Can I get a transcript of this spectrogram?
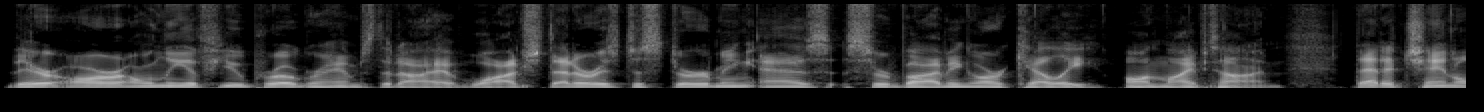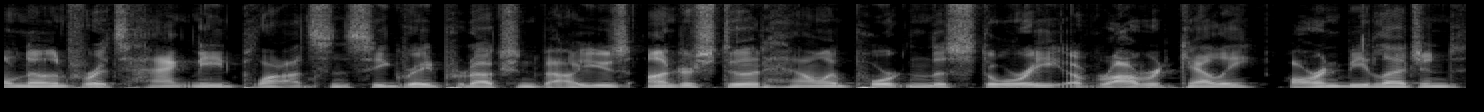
There are only a few programs that I have watched that are as disturbing as Surviving R. Kelly on Lifetime. That a channel known for its hackneyed plots and C-grade production values understood how important the story of Robert Kelly, R&B legend,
